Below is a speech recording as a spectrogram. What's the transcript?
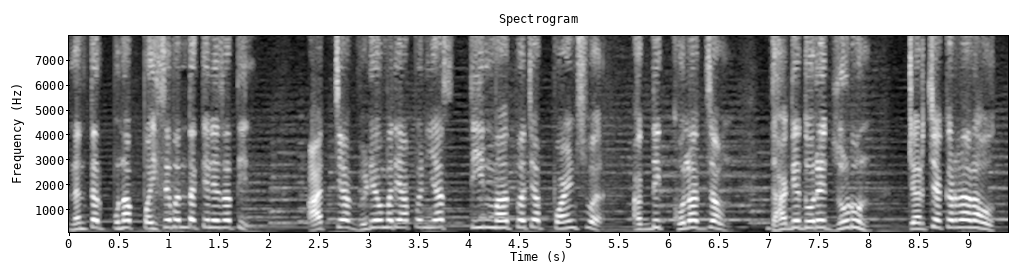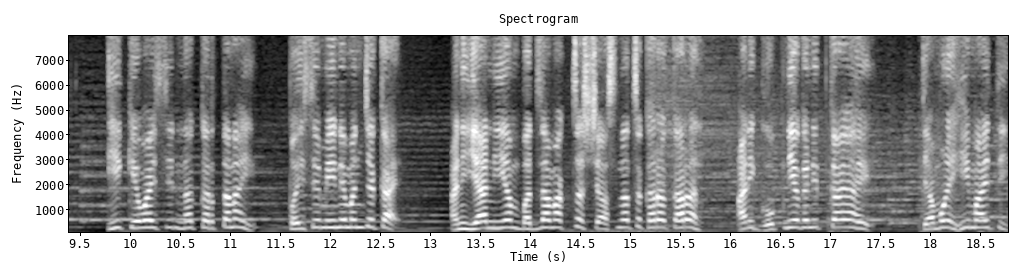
नंतर पुन्हा पैसे बंद केले जातील? आजच्या व्हिडिओमध्ये आपण या तीन महत्त्वाच्या पॉइंट्सवर अगदी खोलात जाऊन धागेदोरे जोडून चर्चा करणार आहोत. ई केवायसी न करतानाही पैसे मिळणे म्हणजे काय? आणि या नियम बदलामागचं शासनाचं खरं कारण आणि गोपनीय गणित काय आहे? त्यामुळे ही माहिती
